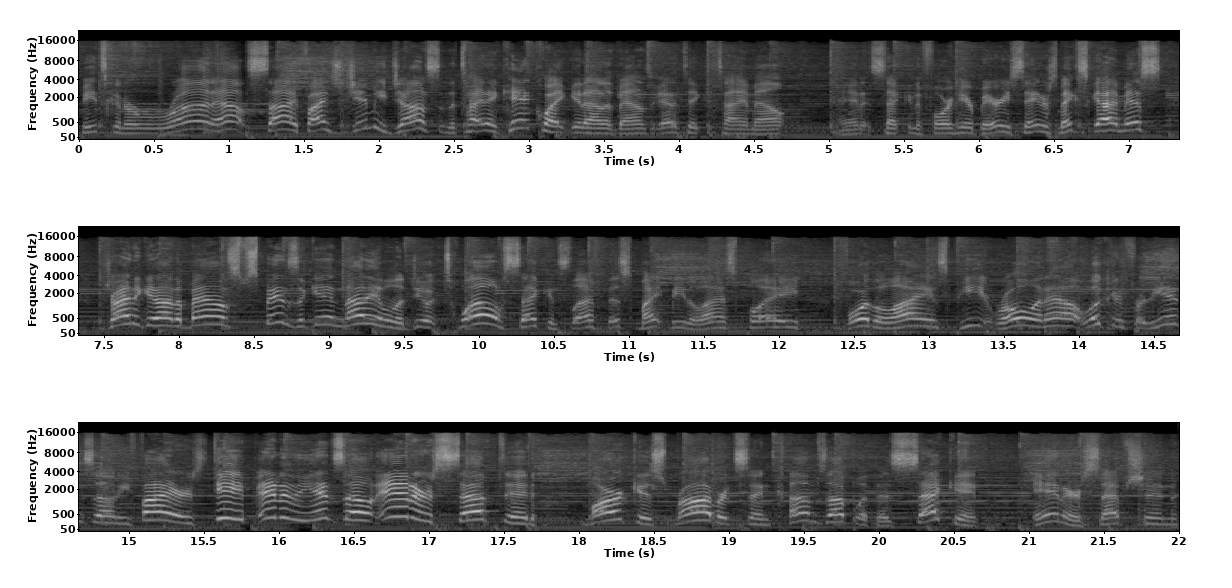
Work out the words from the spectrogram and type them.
Peete's going to run outside, finds Jimmie Johnson, the tight end. Can't quite get out of bounds. Got to take a timeout. And it's second and four here. Barry Sanders makes a guy miss, trying to get out of bounds, spins again, not able to do it. 12 seconds left. This might be the last play for the Lions. Peete rolling out, looking for the end zone. He fires deep into the end zone, intercepted. Marcus Robertson comes up with his second interception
